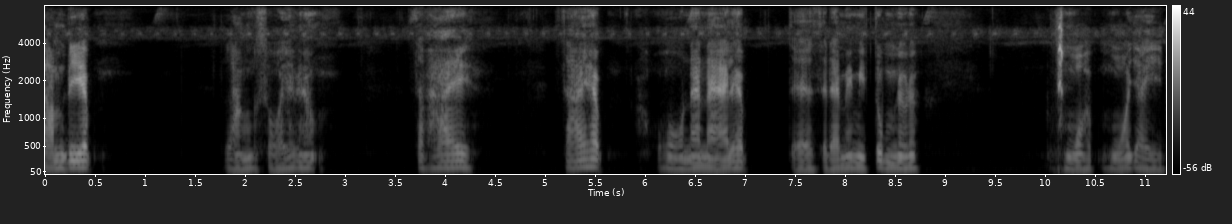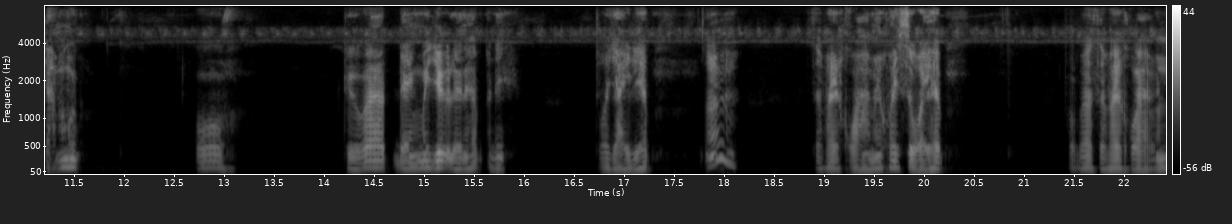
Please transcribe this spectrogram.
ดำดีครับ หลังสวยครับพี่น้อง สะพายซ้ายครับ โอ้โห หนาๆเลยครับ แต่เสียดายไม่มีตุ่มเลยนะหัวครับ หัวใหญ่ดำครับ โอ้ ถือว่าแดงไม่เยอะเลยนะครับ อันนี้ ตัวใหญ่ดีครับสะพายขวาไม่ค่อยสวยครับ เพราะว่าสะพายขวามัน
